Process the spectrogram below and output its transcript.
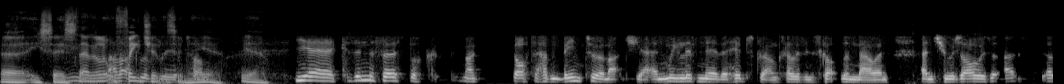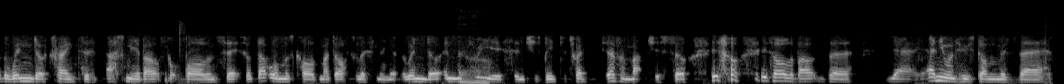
uh, he says. That a little Oh, that's feature lovely that's in of there. Tom. Yeah, yeah. Yeah, because in the first book, my daughter hadn't been to a match yet, and we live near the Hibs ground 'cause I live in Scotland now, and, and she was always at, at the window trying to ask me about football and say. So that one was called "My Daughter Listening at the Window." In the three years since, she's been to 27 matches, so it's all, it's all about the. Yeah, anyone who's gone with their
